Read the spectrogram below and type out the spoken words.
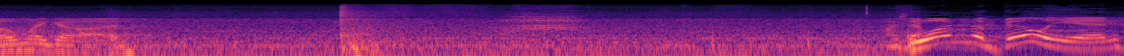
Oh my god. One in a billion.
